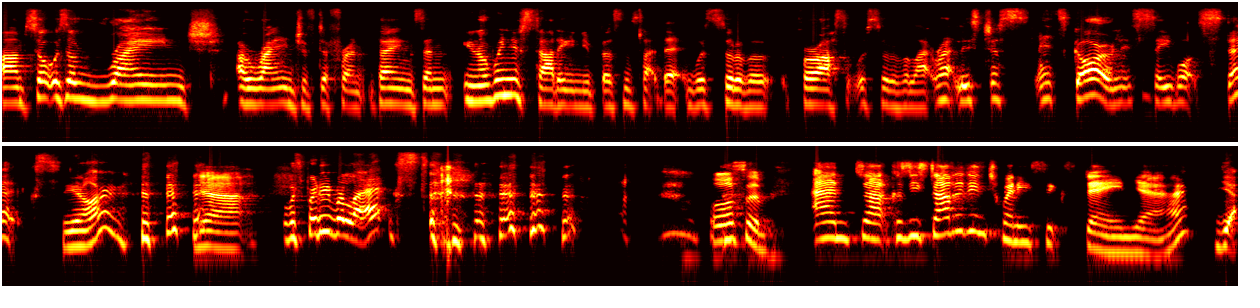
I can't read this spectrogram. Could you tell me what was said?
um, so it was a range, a range of different things. And you know, when you're starting a new business like that, it was sort of a for us, it was sort of a like, right, let's just let's go and let's see what sticks. You know? Yeah. it was pretty relaxed. awesome. And because uh, you started in 2016, yeah. Yeah.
